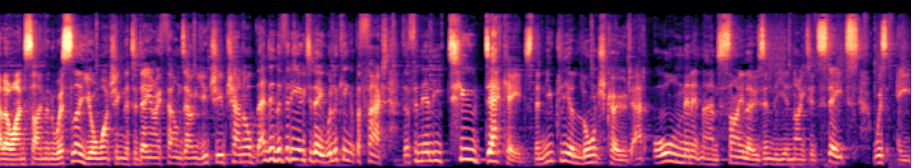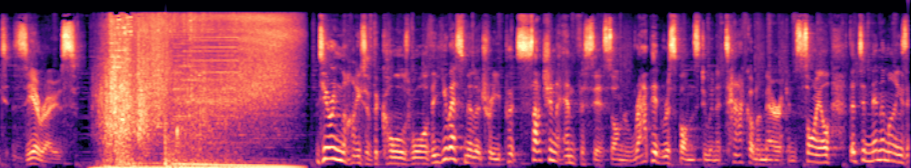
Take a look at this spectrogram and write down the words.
Hello, I'm Simon Whistler. You're watching the Today I Found Out YouTube channel, and in the video today, we're looking at the fact that for nearly two decades, the nuclear launch code at all Minuteman silos in the United States was eight zeros. During the height of the Cold War, the US military put such an emphasis on rapid response to an attack on American soil that to minimize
